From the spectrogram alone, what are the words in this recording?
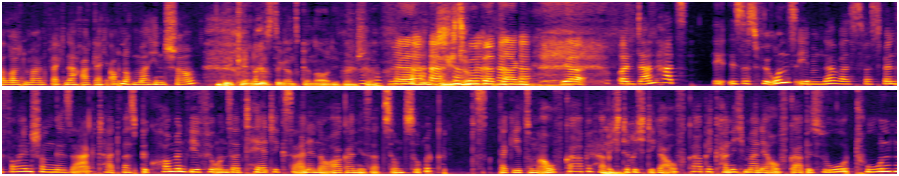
da sollte man vielleicht nachher gleich auch nochmal hinschauen. Wir kennen die Liste ganz genau, die Wünsche. ja, ich wollte gerade sagen. Ja. Und dann hat es ist es für uns eben, ne, was, was Sven vorhin schon gesagt hat, was bekommen wir für unser Tätigsein in der Organisation zurück? Das, da geht es um Aufgabe. Habe mhm. ich die richtige Aufgabe? Kann ich meine Aufgabe so tun,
